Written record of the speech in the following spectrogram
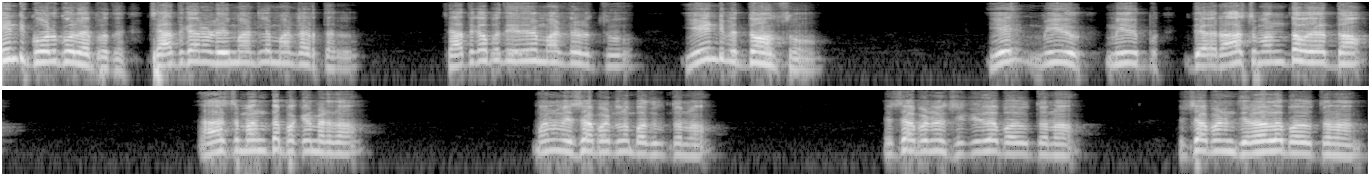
ఏంటి కోలుకోలేకపోతుంది చేతకానుడు ఏం మాటలే మాట్లాడతారు? చేత కాకపోతే ఏదైనా మాట్లాడచ్చు. ఏంటి విధ్వంసం? ఏ మీరు మీరు రాష్ట్రమంతా వదిలేద్దాం. రాష్ట్రమంతా పక్కన పెడదాం. మనం విశాఖపట్నంలో బతుకుతున్నాం. విశాఖపట్నం సిటీలో బతుకుతున్నాం. విశాఖపట్నం జిల్లాలో బతుకుతున్నాం.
